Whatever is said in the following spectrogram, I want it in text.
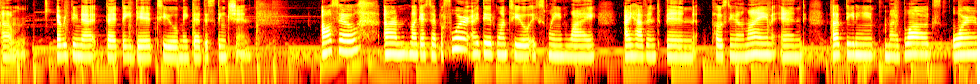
um, everything that, that they did to make that distinction. Also, um, like I said before, I did want to explain why I haven't been posting online and updating my blogs or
